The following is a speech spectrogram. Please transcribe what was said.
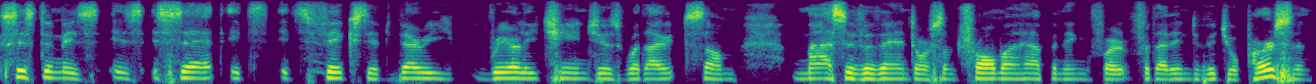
system is, is set it's it's fixed it very rarely changes without some massive event or some trauma happening for for that individual person.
